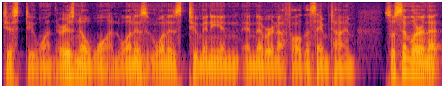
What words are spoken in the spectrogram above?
just do one. There is no one. One is one is too many and and never enough all at the same time. So similar in that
